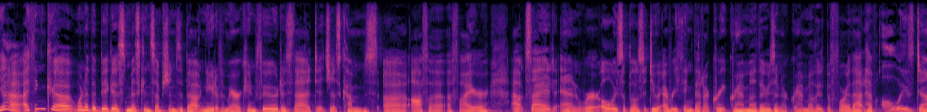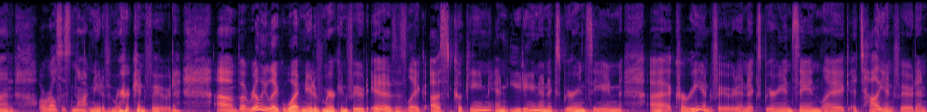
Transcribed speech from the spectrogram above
Yeah, I think uh, one of the biggest misconceptions about Native American food is that it just comes uh, off a, a, fire outside, and we're always supposed to do everything that our great grandmothers and our grandmothers before that have always done, or else it's not Native American food. Um, but really, like what Native American food is, is like us cooking and eating and experiencing uh, Korean food and experiencing like Italian food, and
